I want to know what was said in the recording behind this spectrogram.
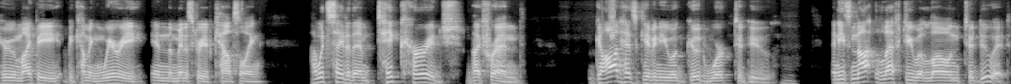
who might be becoming weary in the ministry of counseling, I would say to them, take courage, my friend. God has given you a good work to do, mm. and He's not left you alone to do it.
